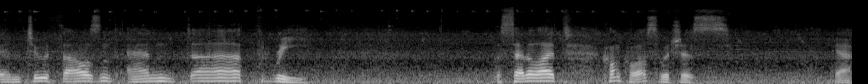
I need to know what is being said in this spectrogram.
in 2003. The satellite concourse, which is, yeah,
